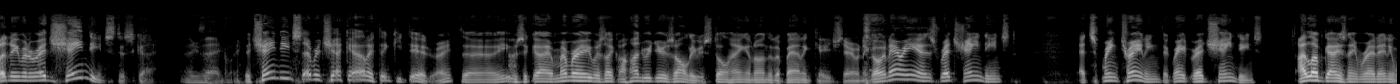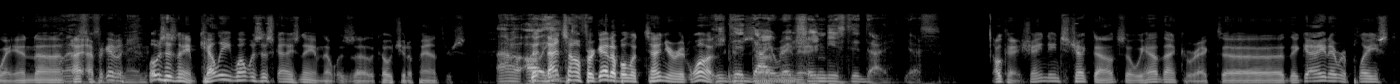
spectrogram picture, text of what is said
wasn't even Red Schoendienst, this guy. Exactly. Did Schoendienst ever check out? I think he did, right? Uh, he was a guy. Remember, he was like 100 years old. He was still hanging on to the batting cage there. And they go, and there he is, Red Schoendienst at spring training, the great Red Schoendienst. I love guys named Red anyway. And uh, I, I, forget what was his name. Kelly. What was this guy's name? That was uh, the coach of the Panthers. Oh, Th- that's how forgettable a tenure it was. He did die. Red Schoendienst did die. Yes. Okay, Schoendienst checked out, so we have that correct. Uh, the guy that replaced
